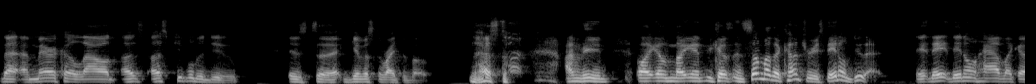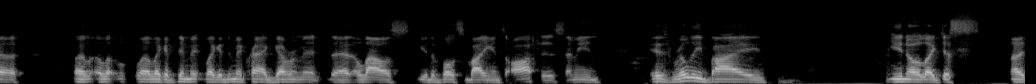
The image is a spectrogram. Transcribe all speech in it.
that America allowed us us people to do is to give us the right to vote. That's the, I mean, like, like because in some other countries they don't do that. They they, they don't have like a, a, a like a demo, like a democratic government that allows you to vote somebody into office. I mean, it's really by, you know, like just uh,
